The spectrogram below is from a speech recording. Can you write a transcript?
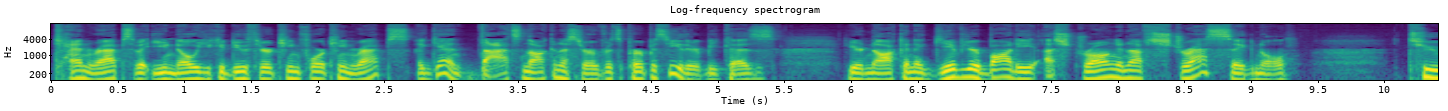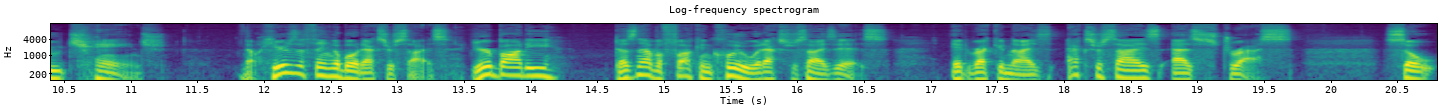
10 reps, but you know you could do 13, 14 reps, again, that's not going to serve its purpose either because you're not going to give your body a strong enough stress signal to change. Now, here's the thing about exercise your body doesn't have a fucking clue what exercise is, it recognizes exercise as stress. So,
